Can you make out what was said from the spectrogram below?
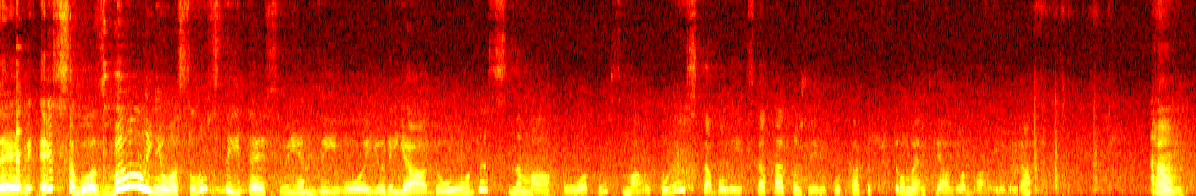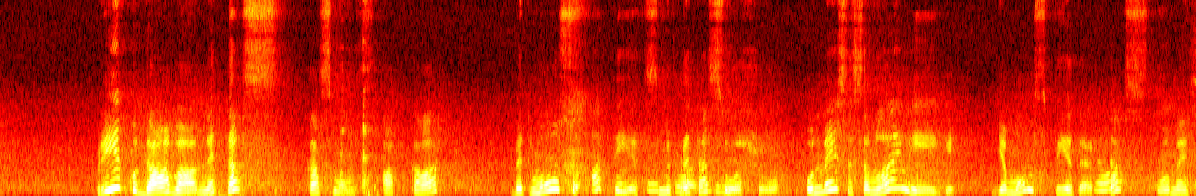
tevi, es savos bāliņos lustīties vien dzīvoju, rijā dūdas, namā koklis, maltuvēs, tabulīts, tā kā tu zini, kur katrs strumens jāglabā ir, ja? Prieku dāvā ne tas, kas mums apkārt, bet mūsu attieksme pret esošo. Un mēs esam laimīgi, ja mums pieder tas, ko mēs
